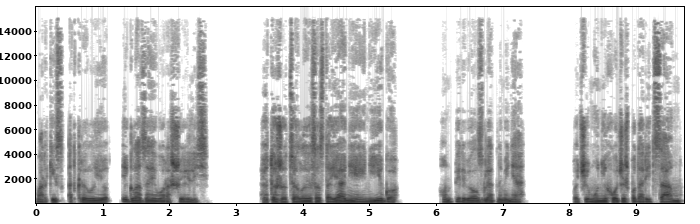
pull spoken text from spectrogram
Маркиз открыл ее, и глаза его расширились. «Это же целое состояние, Иньего!» Он перевел взгляд на меня. «Почему не хочешь подарить сам?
